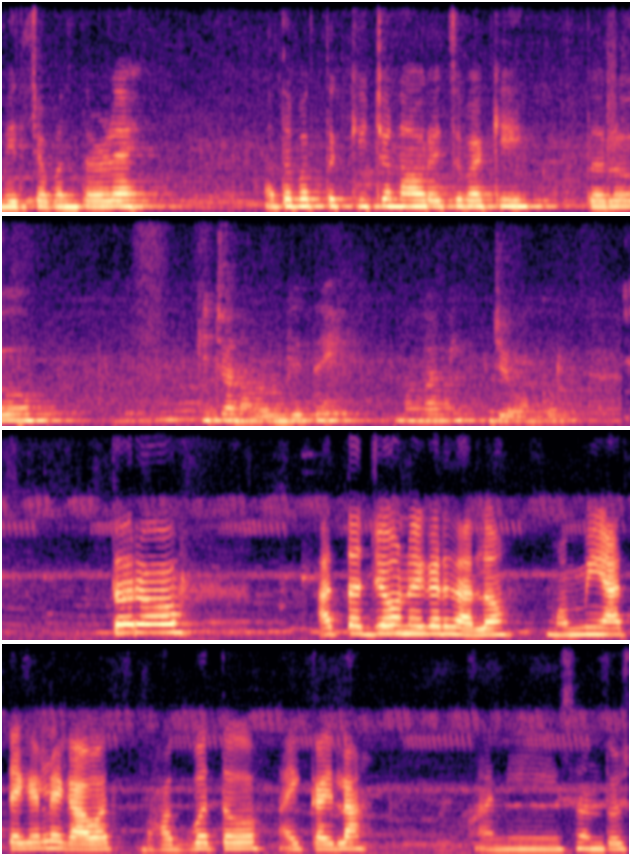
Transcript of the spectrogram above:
मिरच्या पण तळल्या आहे. आता फक्त किचन आवरायचं बाकी तर किचन आवरून घेते. मग आम्ही जेवण करू. तर आत्ता जेवण वगैरे झालं. मम्मी आत्या गेले गावात भागवत ऐकायला. आणि संतोष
